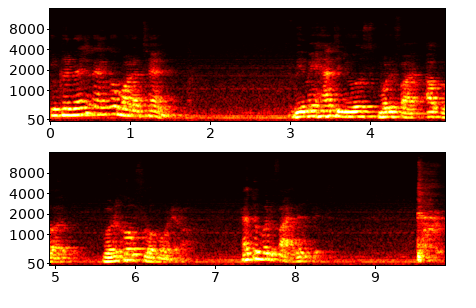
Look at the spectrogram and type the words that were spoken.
inclination angle more than 10, we may have to use modify upward vertical flow model. Have to modify a little bit.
